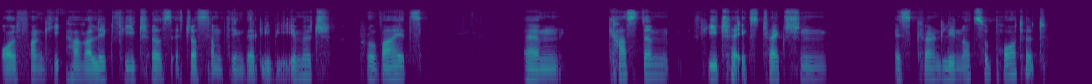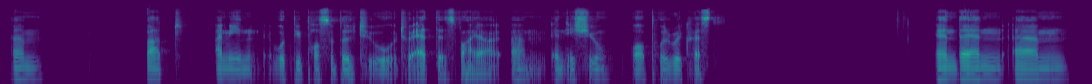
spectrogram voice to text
all funky Haralick features. It's just something that EB image provides. Um, custom feature extraction is currently not supported, um, but I mean, it would be possible to to add this via um, an issue or pull request. And then, um,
